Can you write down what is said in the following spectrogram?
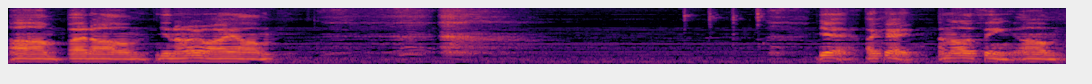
um, but um, you know I um, yeah okay another thing um,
